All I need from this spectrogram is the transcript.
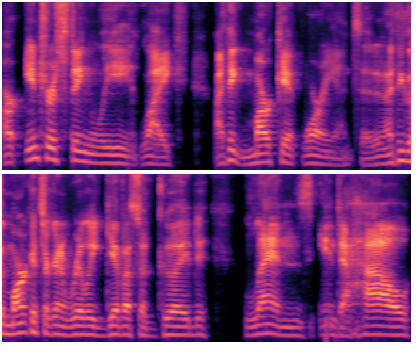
are interestingly like I think market oriented, and I think the markets are going to really give us a good lens into how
